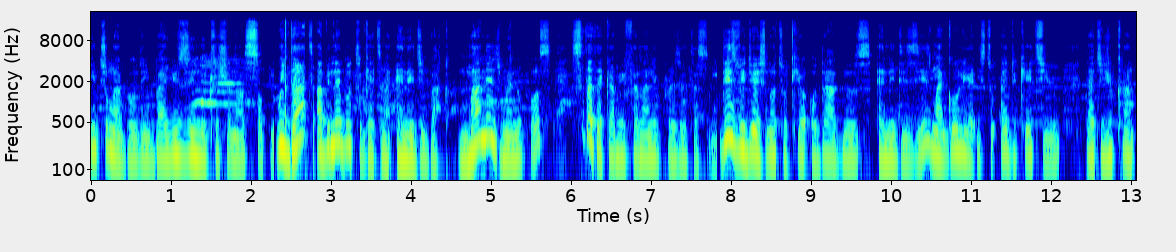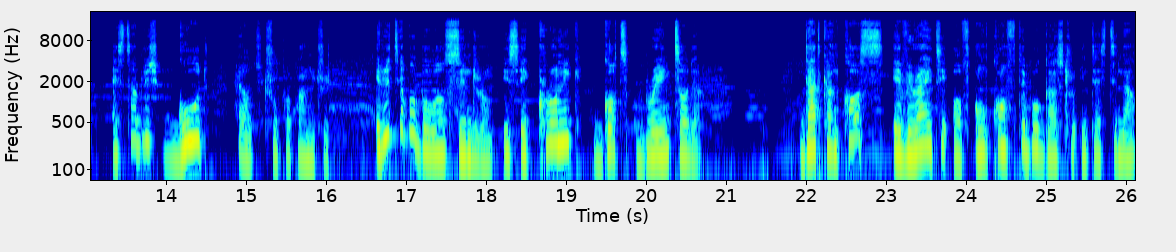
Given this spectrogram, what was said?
into my body by using nutritional supplements. With that, I've been able to get my energy back, manage menopause, so that I can be finally present as. This video is not to cure or diagnose any disease. My goal here is to educate you that you can establish good health through proper nutrition. Irritable bowel syndrome is a chronic gut-brain disorder that can cause a variety of uncomfortable gastrointestinal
